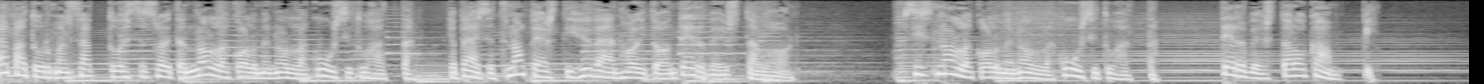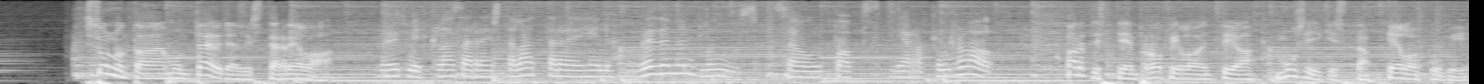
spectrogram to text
Tapaturman sattuessa soita 0306000 ja pääset nopeasti hyvään hoitoon terveystaloon. Siis 0306000. Terveystalo Kamppi. Sunnuntai-aamun täydellistä relaa. Rytmit klasareista lattareihin, rhythm and blues, soul, pops ja rock and roll. Artistien profilointia musiikista elokuviin.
